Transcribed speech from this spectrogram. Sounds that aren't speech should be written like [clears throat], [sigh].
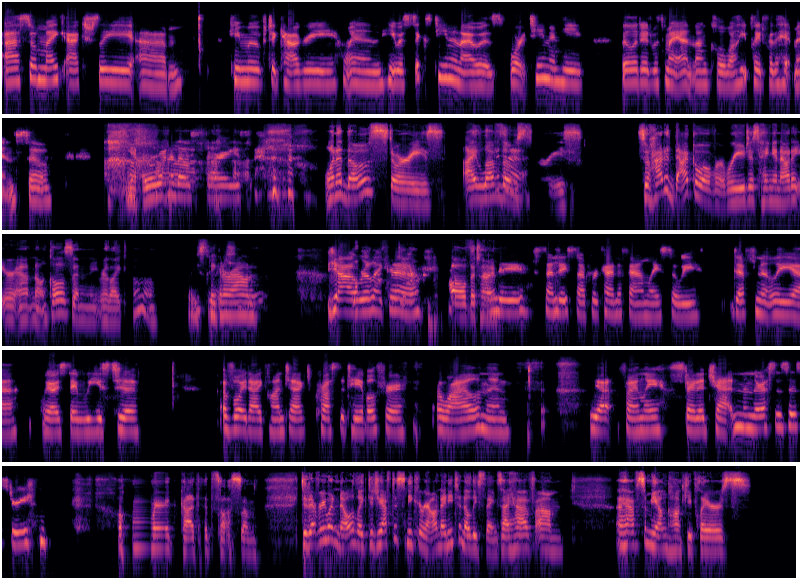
Uh, so Mike actually um, he moved to Calgary when he was 16 and I was 14, and he billeted with my aunt and uncle while he played for the Hitmen. So yeah, we're one of those stories. [laughs] one of those stories. I love yeah. those stories. So how did that go over? Were you just hanging out at your aunt and uncle's and you were like, oh, he's sneaking around? Yeah, we're like a all the time Sunday Sunday supper kind of family. So we definitely uh, we always say we used to avoid eye contact across the table for a while, and then [laughs] yeah, finally started chatting, and the rest is history. [laughs] Oh my god, that's awesome! Did everyone know? Like, did you have to sneak around? I need to know these things. I have, um, I have some young hockey players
